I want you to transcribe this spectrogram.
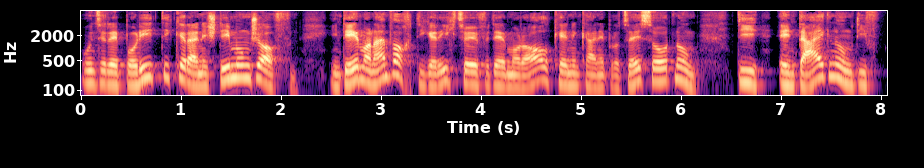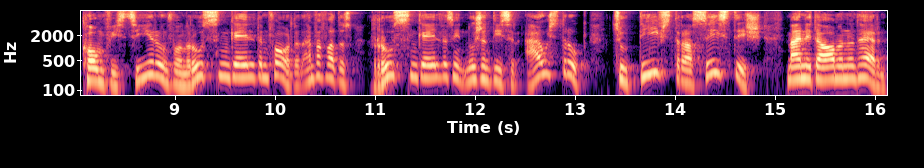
unsere Politiker eine Stimmung schaffen, in der man einfach die Gerichtshöfe der Moral kennen keine Prozessordnung, die Enteignung, die Konfiszierung von Russengeldern fordert, einfach weil das Russengelder sind. Nur schon dieser Ausdruck, zutiefst rassistisch, meine Damen und Herren.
